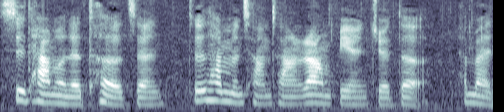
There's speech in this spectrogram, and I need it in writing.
是他们的特征，就是他们常常让别人觉得他们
